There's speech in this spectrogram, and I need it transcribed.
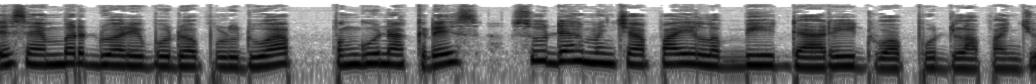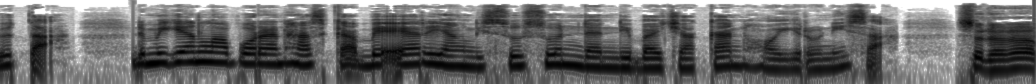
Desember 2022 pengguna kris sudah mencapai lebih dari 28 juta. Demikian laporan khas KBR yang disusun dan dibacakan Hoirunisa. Saudara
